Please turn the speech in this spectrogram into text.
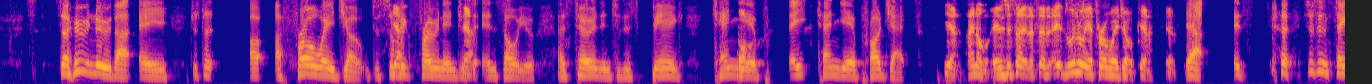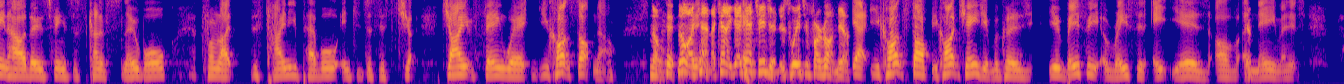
So who knew that a just a a, a throwaway joke, just Yeah. something thrown in just Yeah. to insult you, has turned into this big ten year, eight ten year project. Yeah, I know. It's just a, it's literally a throwaway joke. Yeah, yeah. Yeah, it's it's just insane how those things just kind of snowball from like this tiny pebble into just this gi- giant thing where you can't stop now. No, no, I can't. I can't. I can't change it. It's way too far gone. Yeah, Yeah, you can't stop. You can't change it because you basically erased eight years of a Yep. name, and it's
